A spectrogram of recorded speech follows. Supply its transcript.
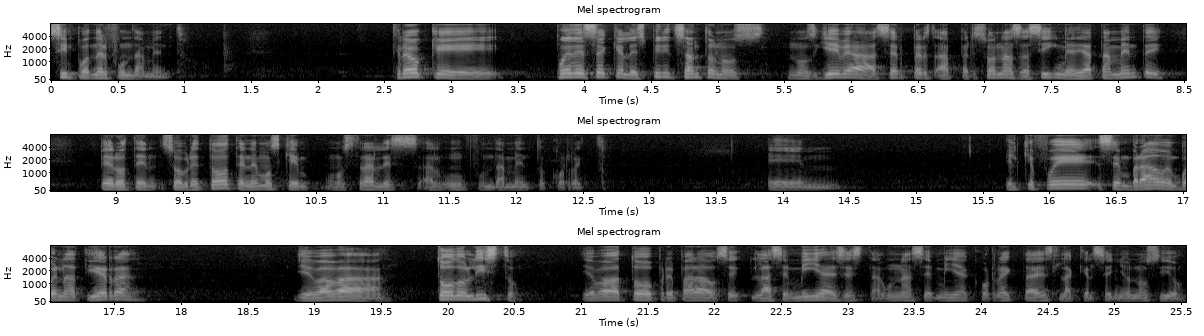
sin poner fundamento. Creo que puede ser que el Espíritu Santo nos, nos lleve a hacer a personas así inmediatamente pero sobre todo tenemos que mostrarles algún fundamento correcto. Em, el que fue sembrado en buena tierra llevaba todo listo, llevaba todo preparado. La semilla es esta, una semilla correcta es la que el Señor nos dio.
